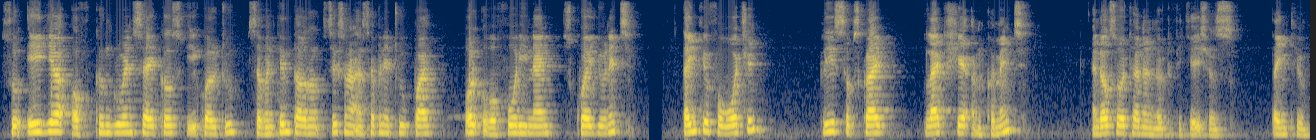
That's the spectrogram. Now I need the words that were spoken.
So area of congruent circles equal to 17,672 pi all over 49 square units. Thank you for watching. Please subscribe, like, share and comment and also turn on notifications. Thank you.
